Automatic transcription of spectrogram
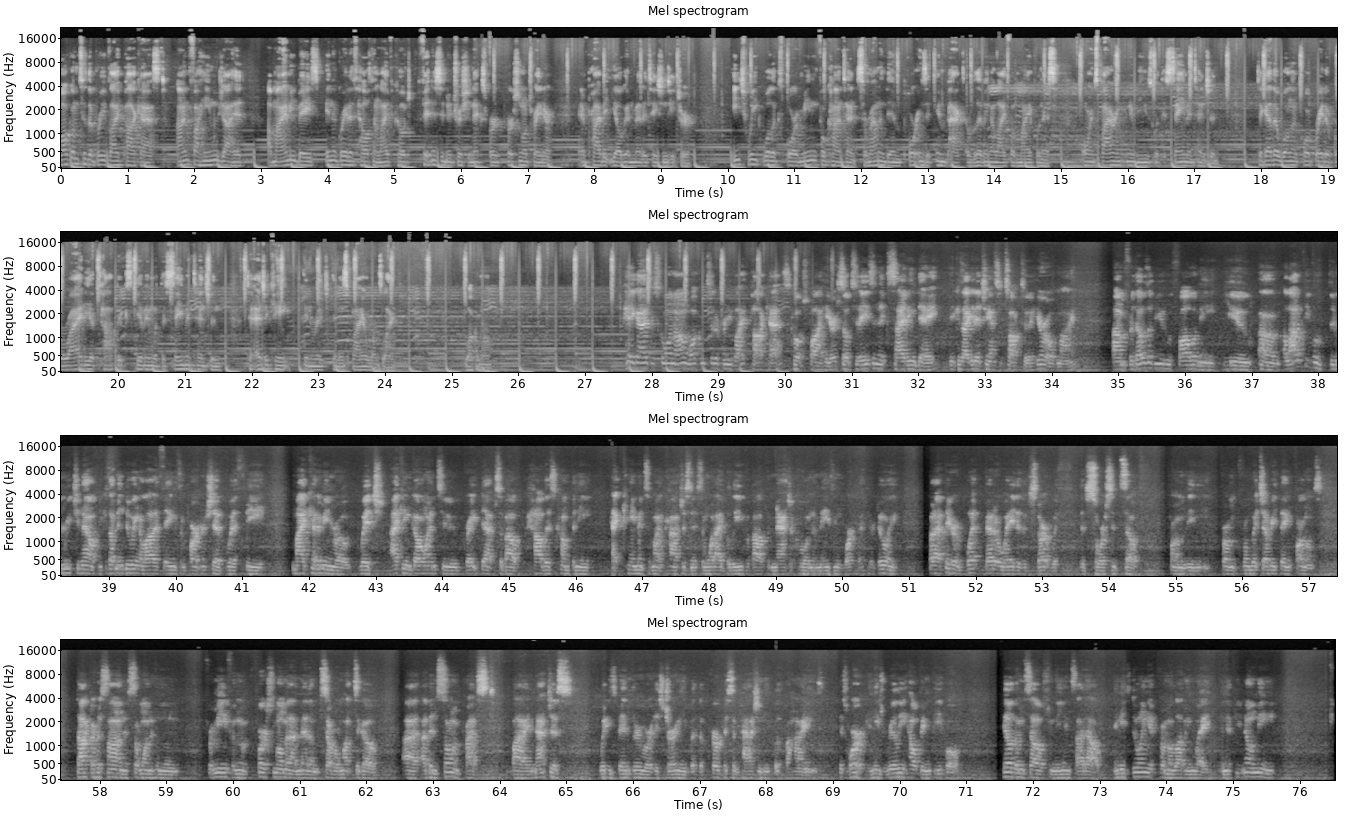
Welcome to the Breathe Life podcast. I'm Fahim Mujahid, a Miami based integrative health and life coach, fitness and nutrition expert, personal trainer, and private yoga and meditation teacher. Each week, we'll explore meaningful content surrounding the importance and impact of living a life of mindfulness or inspiring interviews with the same intention. Together, we'll incorporate a variety of topics given with the same intention to educate, enrich, and inspire one's life. Welcome home. Hey guys, what's going on? Welcome to the Breathe Life podcast. Coach Spa here. So today's an exciting day because I get a chance to talk to a hero of mine. Um, for those of you who follow me, you um, a lot of people have been reaching out because I've been doing a lot of things in partnership with the My Ketamine Road, which I can go into great depths about how this company had came into my consciousness and what I believe about the magical and amazing work that they're doing. But I figured, what better way to start with the source itself, from the from from which everything funnels. Dr. Hassan is someone who, for me, from the first moment I met him several months ago, I've been so impressed by not just what he's been through or his journey, but the purpose and passion he put behind his work. And he's really helping people heal themselves from the inside out. And he's doing it from a loving way. And if you know me,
